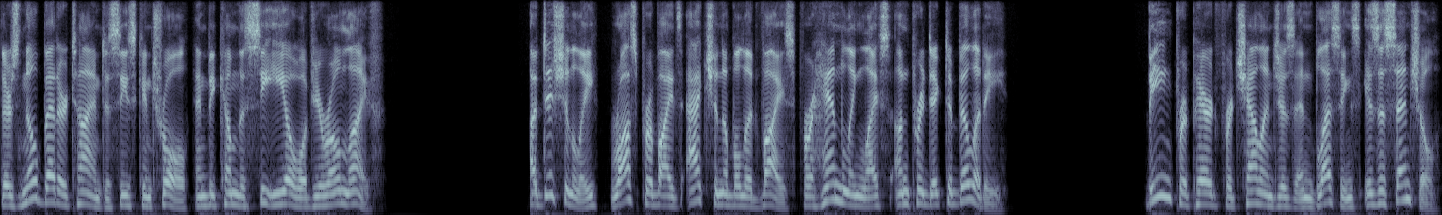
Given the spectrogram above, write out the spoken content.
There's no better time to seize control and become the CEO of your own life. Additionally, Ross provides actionable advice for handling life's unpredictability. Being prepared for challenges and blessings is essential.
